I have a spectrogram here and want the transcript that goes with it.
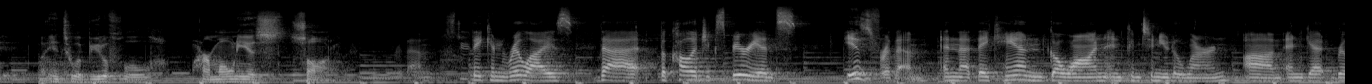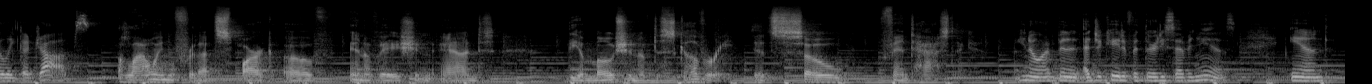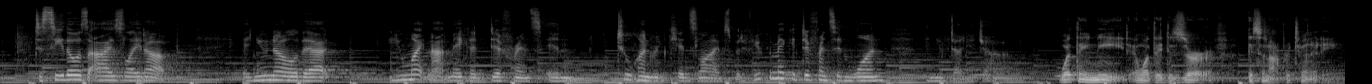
into a beautiful, harmonious song. For them. They can realize that the college experience is for them and that they can go on and continue to learn um, and get really good jobs. Allowing for that spark of innovation and the emotion of discovery. It's so fantastic. You know, I've been an educator for 37 years, and to see those eyes light up, and you know that you might not make a difference in 200 kids' lives, but if you can make a difference in one, then you've done your job. What they need and what they deserve is an opportunity.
